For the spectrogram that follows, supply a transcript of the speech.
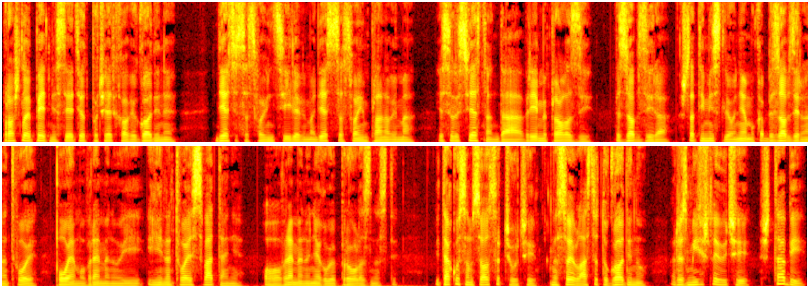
Prošlo je pet mjeseci od početka ove godine. Gdje si sa svojim ciljevima, gdje si sa svojim planovima? Jesi li svjestan da vrijeme prolazi bez obzira šta ti misli o njemu, bez obzira na tvoj pojam o vremenu i, i na tvoje svatanje o vremenu njegove prolaznosti. I tako sam se osvrćući na svoju vlastitu godinu, razmišljajući šta bi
